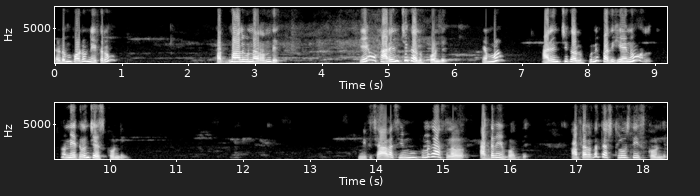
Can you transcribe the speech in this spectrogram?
నడుము పొడవు నికరం పద్నాలుగున్నర ఉంది ఏం ఒక అరించి కలుపుకోండి. ఏమ్మా? అరించి కలుపుకుని పదిహేను నికరం చేసుకోండి. మీకు చాలా సింపుల్గా అసలు అర్థమైపోద్ది. ఆ తర్వాత టెస్ట్ లూజ్ తీసుకోండి.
